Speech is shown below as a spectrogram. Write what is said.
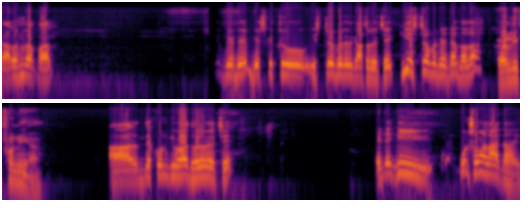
দারুণ ব্যাপার। বেডে বেশ কিছু স্ট্রবেরির গাছ রয়েছে। কি স্ট্রবেরি এটা দাদা? ক্যালিফোর্নিয়া। আর দেখুন কীভাবে ধরে রয়েছে। এটা কি কোন সময় লাগাতে হয়?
